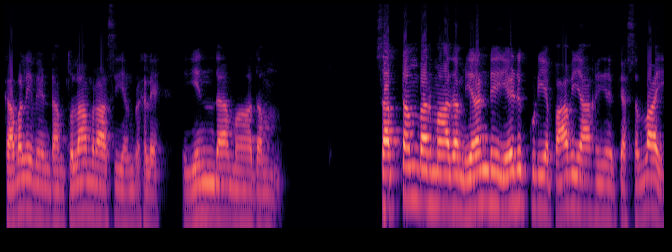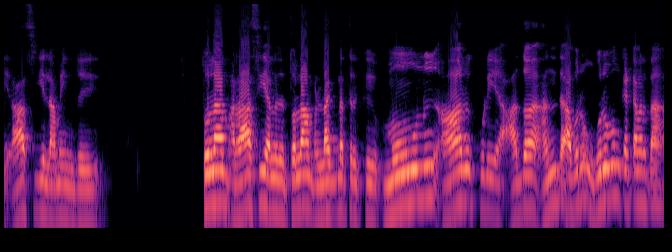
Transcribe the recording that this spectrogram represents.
கவலை வேண்டாம் துலாம் ராசி என்பர்களே இந்த மாதம். செப்டம்பர் மாதம் இரண்டு ஏழுக்குடிய பாவியாக இருக்க செவ்வாய் ராசியில் அமைந்து துலாம் ராசி அல்லது துலாம் லக்னத்திற்கு மூணு ஆறு கூடிய அத அந்த அவரும் குருவும் கெட்டவர் தான்.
